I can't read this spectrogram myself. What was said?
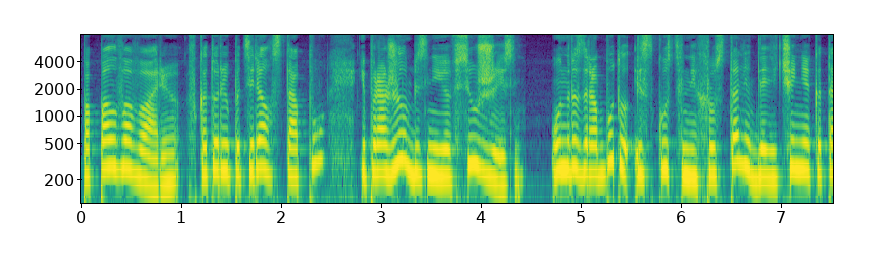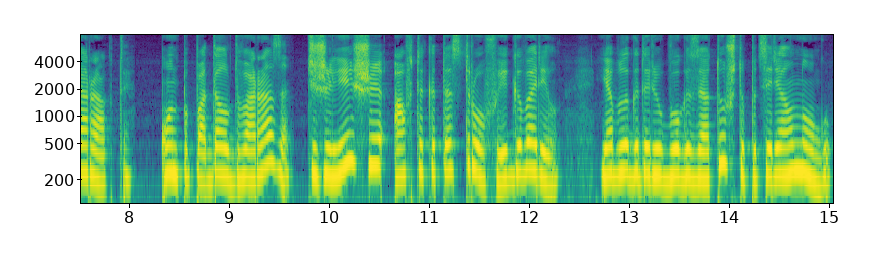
попал в аварию, в которой потерял стопу и прожил без нее всю жизнь. Он разработал искусственный хрусталик для лечения катаракты. Он попадал два раза в тяжелейшие автокатастрофы и говорил «Я благодарю Бога за то, что потерял ногу,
